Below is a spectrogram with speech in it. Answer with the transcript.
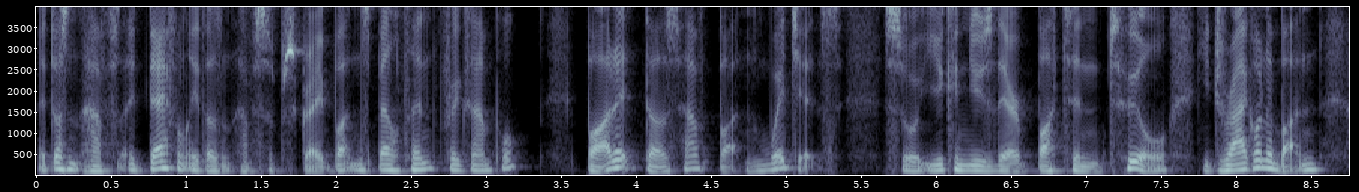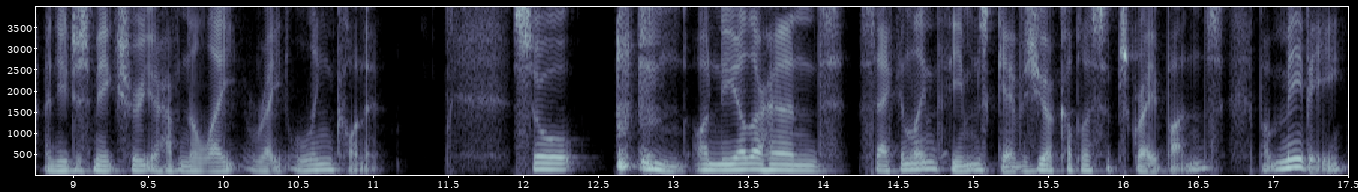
It doesn't have, it definitely doesn't have subscribe buttons built in, for example, but it does have button widgets. So you can use their button tool. You drag on a button and you just make sure you're having the light, right link on it. So on the other hand, second line themes gives you a couple of subscribe buttons, but maybe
